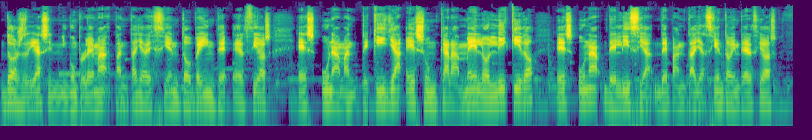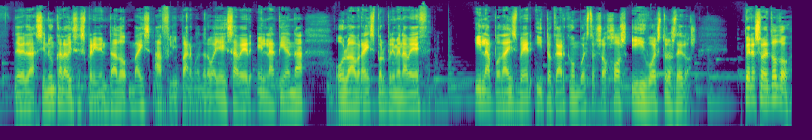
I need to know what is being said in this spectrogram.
dos días sin ningún problema. Pantalla de 120 Hz, es una mantequilla, es un caramelo líquido, es una delicia de pantalla 120 Hz de verdad, si nunca lo habéis experimentado, vais a flipar cuando lo vayáis a ver en la tienda o lo abráis por primera vez y la podáis ver y tocar con vuestros ojos y vuestros dedos. Pero sobre todo,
